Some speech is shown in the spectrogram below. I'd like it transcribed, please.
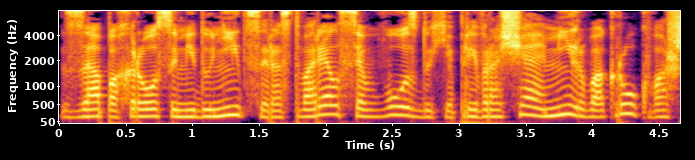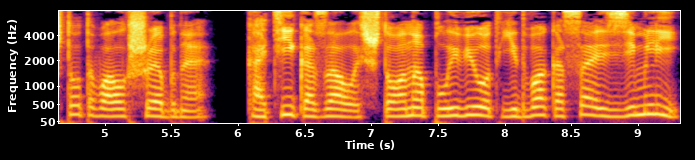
Запах росы медуницы растворялся в воздухе, превращая мир вокруг во что-то волшебное. Кати казалось, что она плывет, едва касаясь земли,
